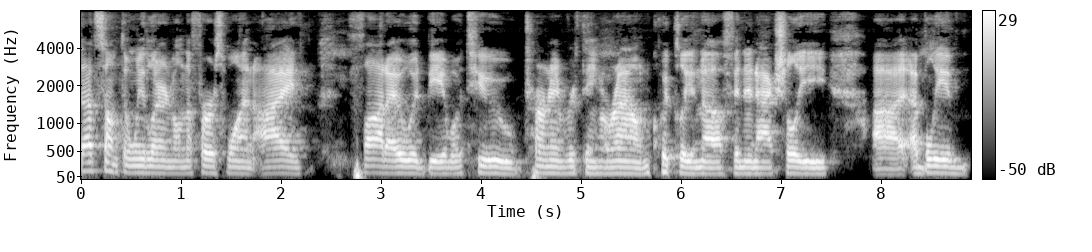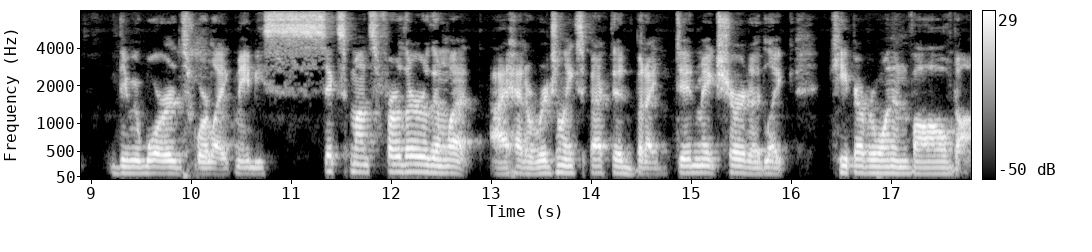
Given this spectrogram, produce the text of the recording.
that's something we learned on the first one. I thought I would be able to turn everything around quickly enough, and then actually, uh, I believe the rewards were like maybe six months further than what I had originally expected. But I did make sure to like keep everyone involved, uh,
